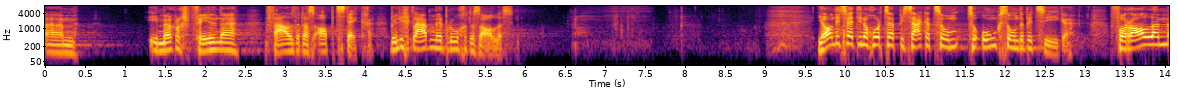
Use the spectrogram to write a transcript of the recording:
ähm, in möglichst vielen Feldern das abzudecken. Weil ich glaube, wir brauchen das alles. Ja, und jetzt werde ich noch kurz etwas sagen zum, zu ungesunden Beziehungen. Vor allem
